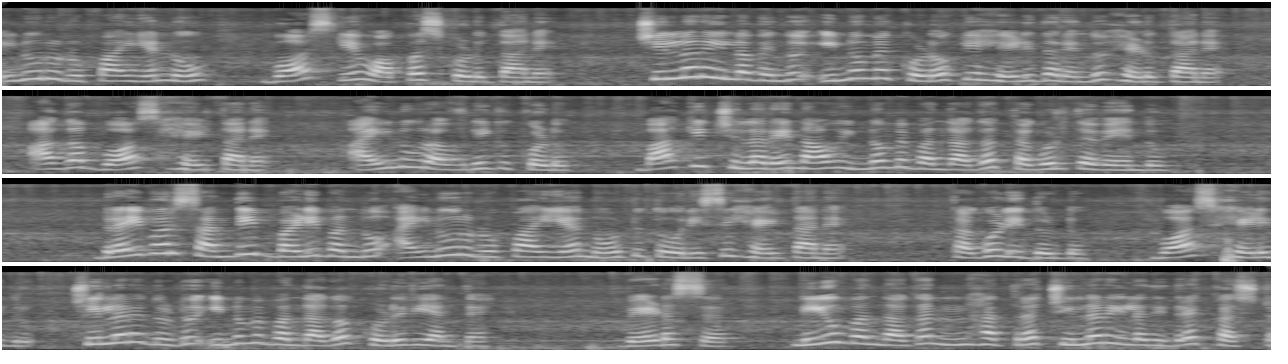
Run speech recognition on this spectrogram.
ಐನೂರು ರೂಪಾಯಿಯನ್ನು ಬಾಸ್ಗೆ ವಾಪಸ್ ಕೊಡುತ್ತಾನೆ. ಚಿಲ್ಲರೆ ಇಲ್ಲವೆಂದು ಇನ್ನೊಮ್ಮೆ ಕೊಡೋಕೆ ಹೇಳಿದರೆಂದು ಹೇಳುತ್ತಾನೆ. ಆಗ ಬಾಸ್ ಹೇಳ್ತಾನೆ, ಐನೂರು ಅವನಿಗೆ ಕೊಡು. ಬಾಕಿ ಚಿಲ್ಲರೆ ನಾವು ಇನ್ನೊಮ್ಮೆ ಬಂದಾಗ ತಗೊಳ್ತೇವೆ ಎಂದು. ಡ್ರೈವರ್ ಸಂದೀಪ್ ಬಳಿ ಬಂದು ಐನೂರು ರೂಪಾಯಿಯ ನೋಟು ತೋರಿಸಿ ಹೇಳ್ತಾನೆ. ತಗೊಳ್ಳಿ ದುಡ್ಡು. ಬಾಸ್ ಹೇಳಿದರು. ಚಿಲ್ಲರೆ ದುಡ್ಡು ಇನ್ನೊಮ್ಮೆ ಬಂದಾಗ ಕೊಡುವಿಯಂತೆ. ಬೇಡ ಸರ್. ನೀವು ಬಂದಾಗ ನನ್ನ ಹತ್ರ ಚಿಲ್ಲರೆ ಇಲ್ಲದಿದ್ದರೆ ಕಷ್ಟ.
